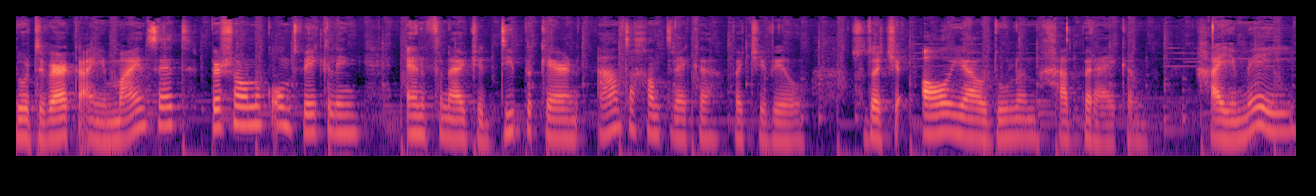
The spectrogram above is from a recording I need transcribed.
Door te werken aan je mindset, persoonlijke ontwikkeling en vanuit je diepe kern aan te gaan trekken wat je wil, zodat je al jouw doelen gaat bereiken. Ga je mee?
